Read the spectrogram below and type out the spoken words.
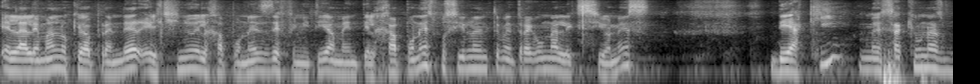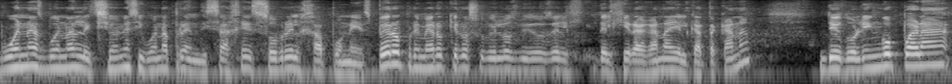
el alemán lo quiero aprender, el chino y el japonés definitivamente. El japonés posiblemente me traiga unas lecciones de aquí me saqué unas buenas, buenas lecciones y buen aprendizaje sobre el japonés. Pero primero quiero subir los videos del, del hiragana y el katakana de Duolingo para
